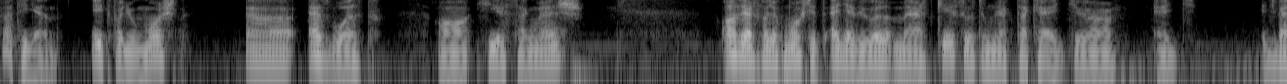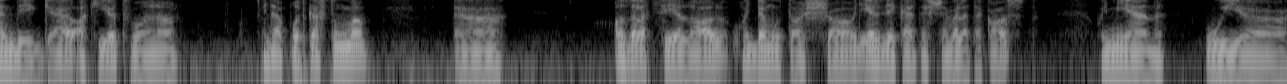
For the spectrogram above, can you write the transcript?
Hát igen, itt vagyunk most. Uh, ez volt a hírszegmens. Azért vagyok most itt egyedül, mert készültünk nektek egy, uh, egy, egy vendéggel, aki jött volna ide a podcastunkba, uh, azzal a céllal, hogy bemutassa, hogy érzékeltesse veletek azt, hogy milyen új uh,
